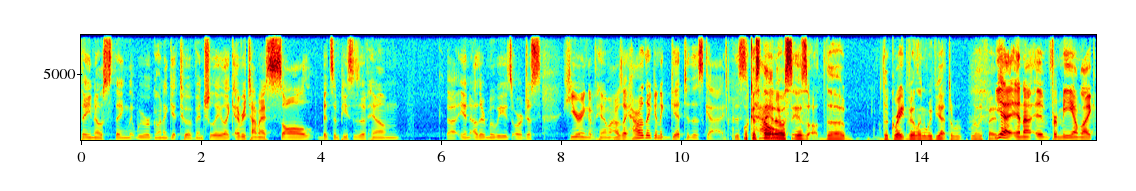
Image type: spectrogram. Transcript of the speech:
Thanos thing that we were going to get to eventually. Like every time I saw bits and pieces of him uh, in other movies or just hearing of him, I was like, how are they going to get to this guy? This Well, because how? Thanos is uh, the the great villain we've yet to really face. Yeah, and, I, and for me, I'm like,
